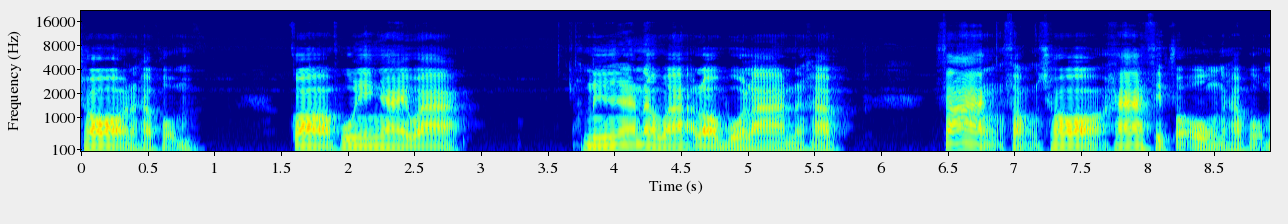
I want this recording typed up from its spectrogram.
ช่อนะครับผม ก็พูดง่ายๆว่า เนื้อนวะหล่อโบราณนะครับ สร้างสองช่อห้าสิบกว่าองค์นะครับผม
